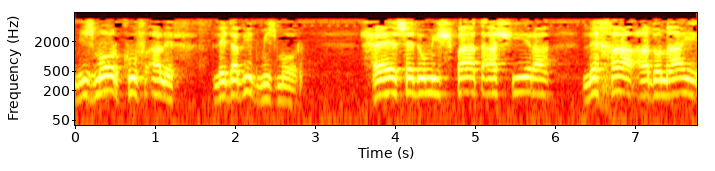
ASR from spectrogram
מזמור קא לדוד מזמור. חסד ומשפט אשירה, לך, אדוני,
